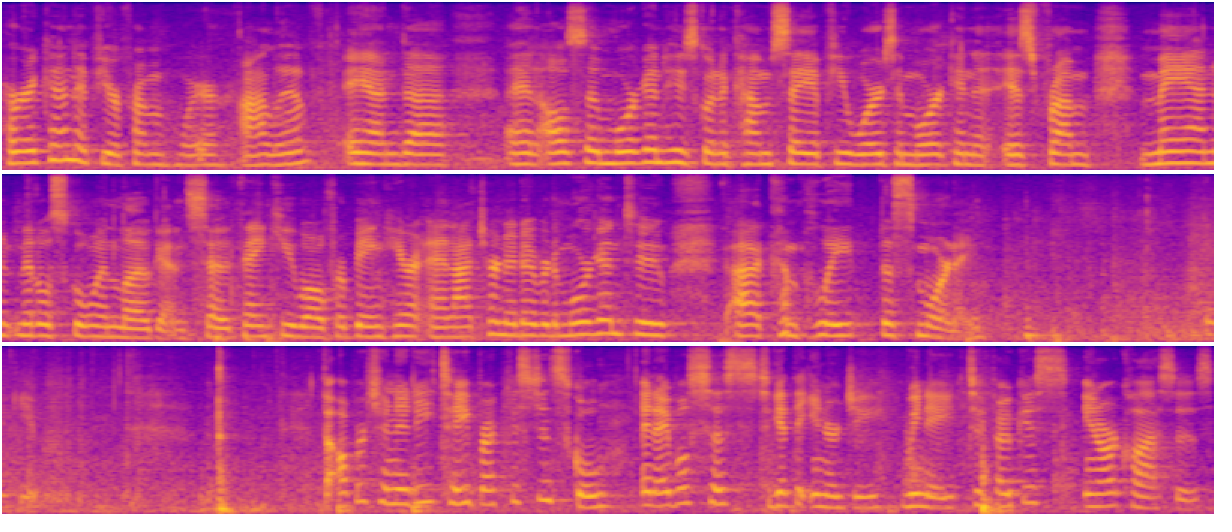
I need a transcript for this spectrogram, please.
Hurricane, if you're from where I live, and, uh, and also Morgan, who's going to come say a few words, and Morgan is from Man Middle School in Logan. So thank you all for being here, and I turn it over to Morgan to uh, complete this morning. Thank you. The opportunity to eat breakfast in school enables us to get the energy we need to focus in our classes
